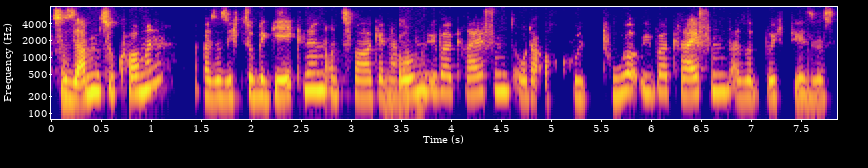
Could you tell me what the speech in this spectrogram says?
zusammenzukommen, also sich zu begegnen und zwar generationenübergreifend oder auch kulturübergreifend, also durch dieses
